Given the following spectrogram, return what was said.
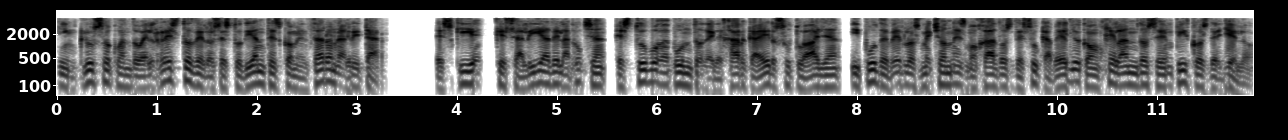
incluso cuando el resto de los estudiantes comenzaron a gritar. Esquie, que salía de la ducha, estuvo a punto de dejar caer su toalla, y pude ver los mechones mojados de su cabello congelándose en picos de hielo.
